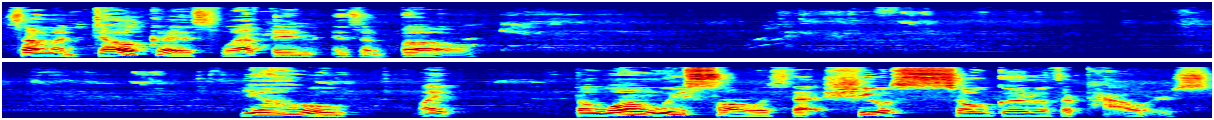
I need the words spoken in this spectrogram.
So Madoka's weapon is a bow. Yo, the one we saw was that she was so good with her powers.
